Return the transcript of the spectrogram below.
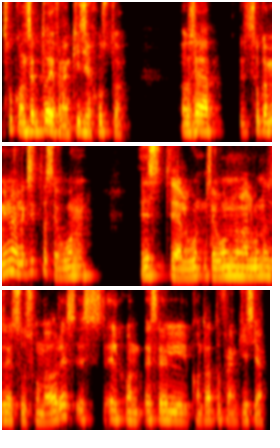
su concepto de franquicia, justo. O sea, su camino al éxito, según, este, según algunos de sus fundadores, es el, es el contrato franquicia.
